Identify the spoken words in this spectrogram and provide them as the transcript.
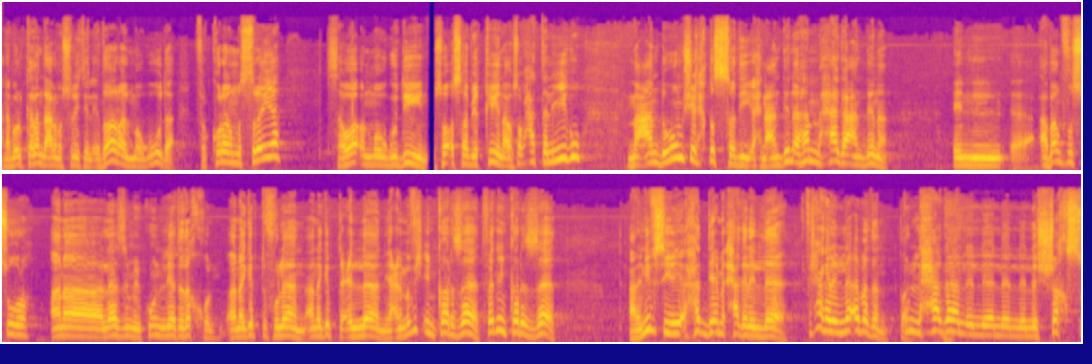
أنا بقول الكلام ده على مسؤولية الإدارة الموجودة في الكرة المصرية سواء موجودين سواء سابقين أو سواء حتى اللي يجوا ما عندهمش القصة دي. إحنا عندنا أهم حاجة عندنا إن أبان في الصورة أنا لازم يكون ليا تدخل أنا جبت فلان أنا جبت علان يعني ما فيش إنكار ذات فين إنكار الذات؟ أنا نفسي حد يعمل حاجة لله. مفيش حاجة لله ابدا. طيب. كل حاجة لل- لل- للشخص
